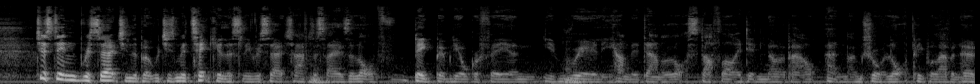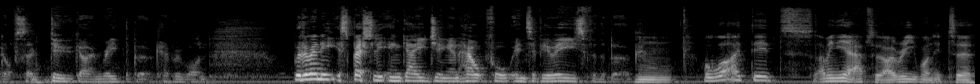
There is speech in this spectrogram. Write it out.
Just in researching the book, which is meticulously researched, I have to say, there's a lot of big bibliography, and you really hunted down a lot of stuff that I didn't know about, and I'm sure a lot of people haven't heard of. So do go and read the book, everyone. Were there any especially engaging and helpful interviewees for the book? Well, what I did, I mean, yeah, absolutely. I really wanted to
